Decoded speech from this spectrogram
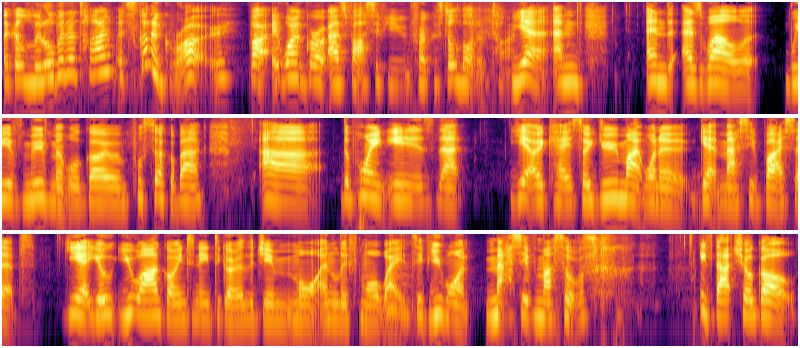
like a little bit of time, it's going to grow, but it won't grow as fast if you focused a lot of time. yeah. And, and as well, with movement, we'll go, we'll circle back. Uh, the point is that, yeah, okay, so you might want to get massive biceps. Yeah, you you are going to need to go to the gym more and lift more weights if you want massive muscles. if that's your goal.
